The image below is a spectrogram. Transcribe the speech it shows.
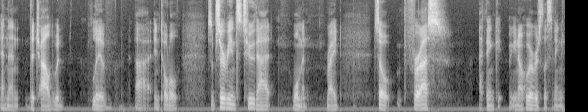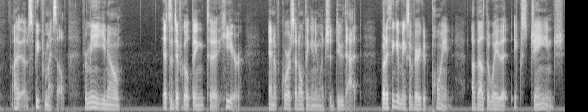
And then the child would live uh, in total subservience to that woman, right? So for us, I think, you know, whoever's listening, I speak for myself. For me, you know, it's a difficult thing to hear. And of course, I don't think anyone should do that. But I think it makes a very good point about the way that exchange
